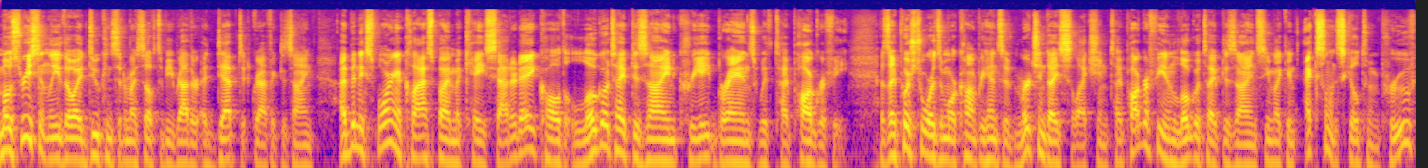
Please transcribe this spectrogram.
Most recently, though I do consider myself to be rather adept at graphic design, I've been exploring a class by McKay Saturday called Logotype Design Create Brands with Typography. As I push towards a more comprehensive merchandise selection, typography and logotype design seem like an excellent skill to improve,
